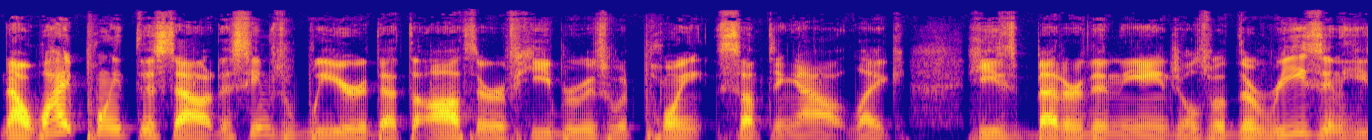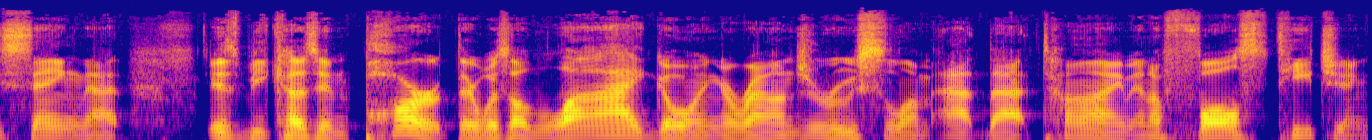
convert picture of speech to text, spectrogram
Now, why point this out? It seems weird that the author of Hebrews would point something out like he's better than the angels. Well, the reason he's saying that is because, in part, there was a lie going around Jerusalem at that time and a false teaching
